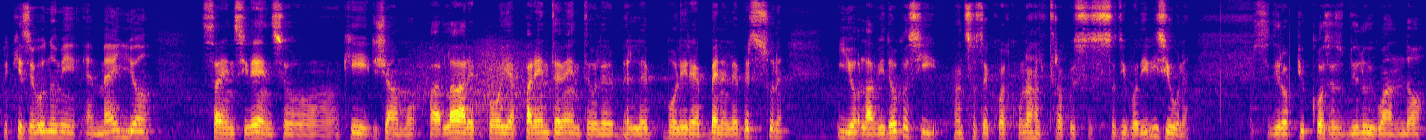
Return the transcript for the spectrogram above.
perché secondo me è meglio stare in silenzio che, diciamo, parlare e poi apparentemente volere, belle, volere bene le persone. Io la vedo così, non so se qualcun altro ha questo stesso tipo di visione. Forse dirò più cose su di lui quando,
